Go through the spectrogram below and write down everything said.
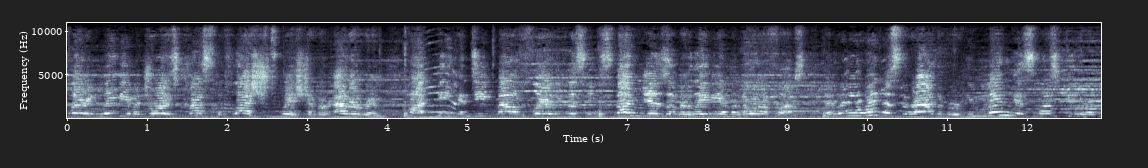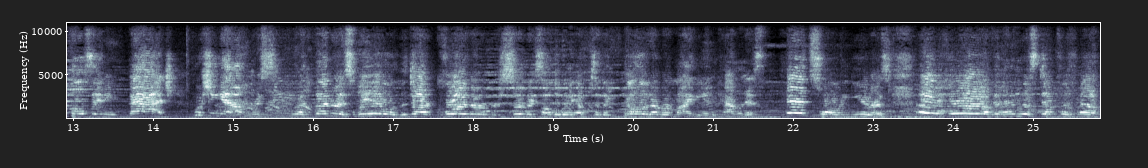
flaring labia majoris crest the flash squish of her outer rim. Hot pink and deep mouth flare the glistening sponges of her labia minora flaps. And when you witness the wrath of her humongous, muscular, and pulsating badge, pushing out and receiving a thunderous wail of the dark corridor of her cervix all the way up to the gullet of her mighty and head-swallowing uterus. Oh, oh horror of an endless depthless mouth,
